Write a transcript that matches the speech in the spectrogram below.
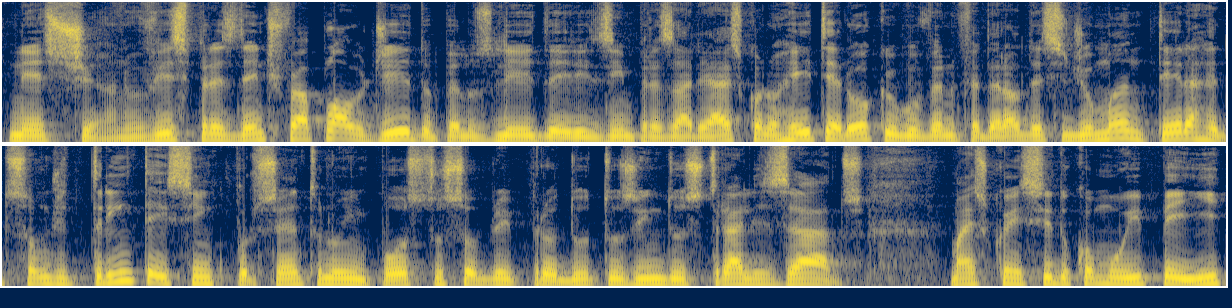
neste ano. O vice-presidente foi aplaudido pelos líderes empresariais quando reiterou que o governo federal decidiu manter a redução de 35% no imposto sobre produtos industrializados mais conhecido como IPI,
